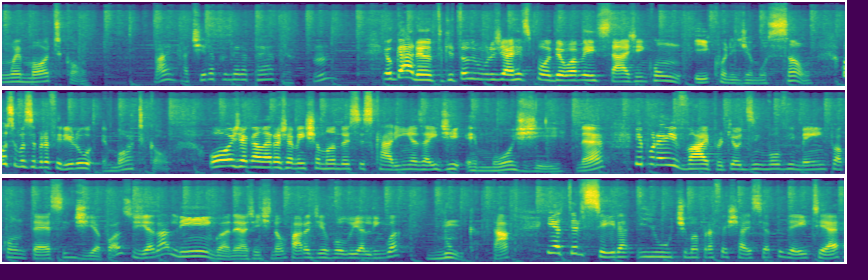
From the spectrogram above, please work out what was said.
um emoticon? Vai, atira a primeira pedra. Hum? Eu garanto que todo mundo já respondeu a mensagem com um ícone de emoção, ou se você preferir o emoticon. Hoje a galera já vem chamando esses carinhas aí de emoji, né? E por aí vai, porque o desenvolvimento acontece dia após dia na língua, né? A gente não para de evoluir a língua nunca, tá? E a terceira e última para fechar esse update é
